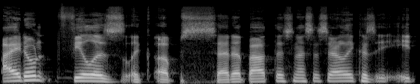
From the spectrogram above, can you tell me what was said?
I don't feel as like upset about this necessarily because it, it,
